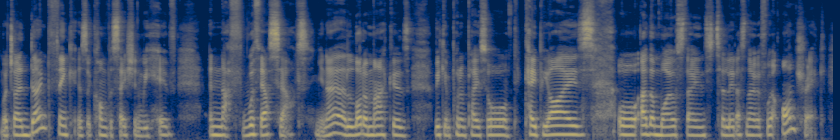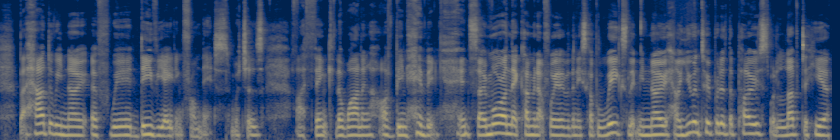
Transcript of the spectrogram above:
which I don't think is a conversation we have enough with ourselves. You know, a lot of markers we can put in place, or KPIs, or other milestones to let us know if we're on track. But how do we know if we're deviating from that? Which is, I think, the one I've been having. And so, more on that coming up for you over the next couple of weeks. Let me know how you interpreted the post. Would love to hear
